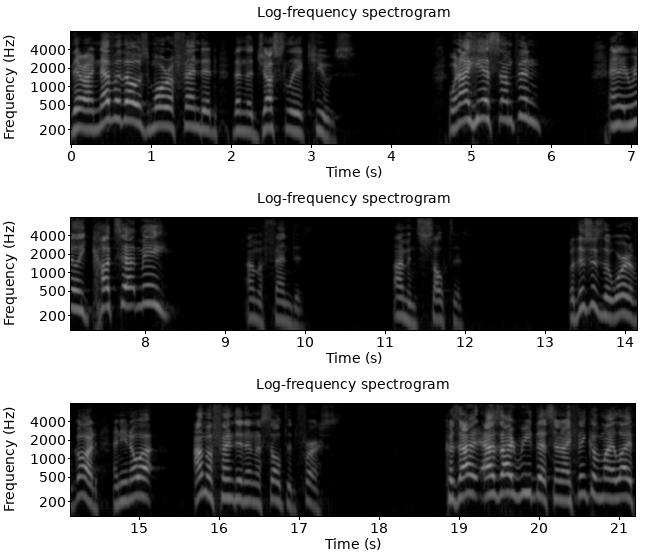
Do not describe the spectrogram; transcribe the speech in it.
There are never those more offended than the justly accused. When I hear something and it really cuts at me, I'm offended. I'm insulted. But this is the Word of God. And you know what? I'm offended and assaulted first. Because I, as I read this and I think of my life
